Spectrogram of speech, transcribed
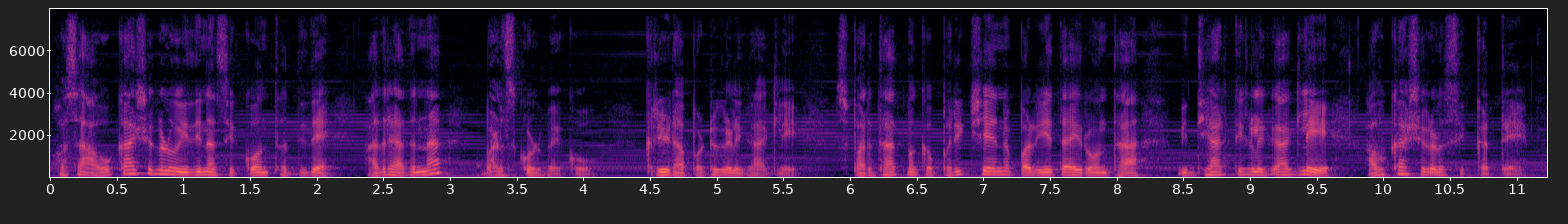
ಹೊಸ ಅವಕಾಶಗಳು ಈ ದಿನ ಸಿಕ್ಕುವಂಥದ್ದಿದೆ. ಆದರೆ ಅದನ್ನು ಬಳಸ್ಕೊಳ್ಬೇಕು. ಕ್ರೀಡಾಪಟುಗಳಿಗಾಗಲಿ, ಸ್ಪರ್ಧಾತ್ಮಕ ಪರೀಕ್ಷೆಯನ್ನು ಪಡೆಯುತ್ತಾ ಇರುವಂಥ ವಿದ್ಯಾರ್ಥಿಗಳಿಗಾಗಲಿ ಅವಕಾಶಗಳು ಸಿಕ್ಕತ್ತೆ.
